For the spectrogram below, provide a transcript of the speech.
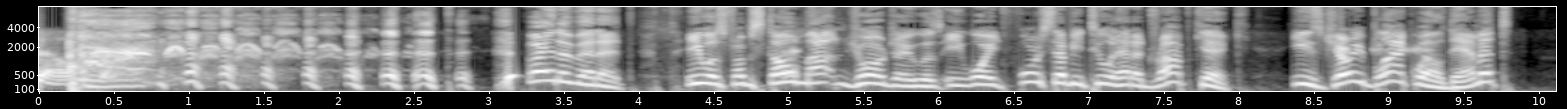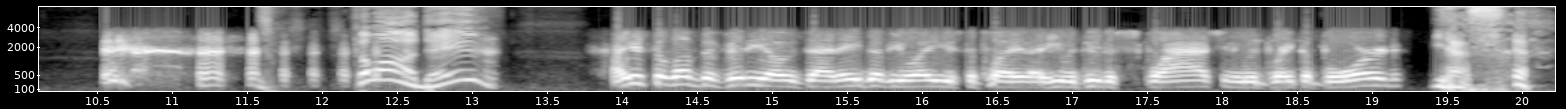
sell. Wait a minute. He was from Stone Mountain, Georgia. He was he weighed 472 and had a drop kick. He's Jerry Blackwell, damn it. Come on, Dave. I used to love the videos that AWA used to play that he would do the splash and he would break a board. Yes. yeah.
